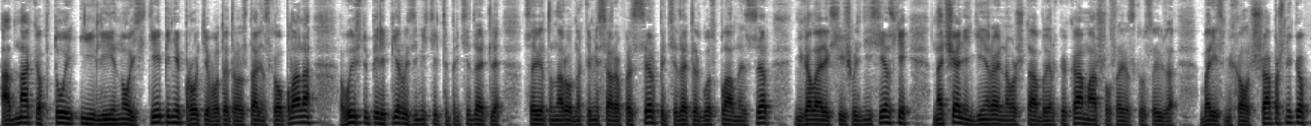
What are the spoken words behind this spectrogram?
однако в той или иной степени против вот этого сталинского плана выступили первый заместитель председателя Совета народных комиссаров СССР, председатель Госплана СССР Николай Алексеевич Вознесенский, начальник генерального штаба РКК, маршал Советского Союза Борис Михайлович Шапошников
